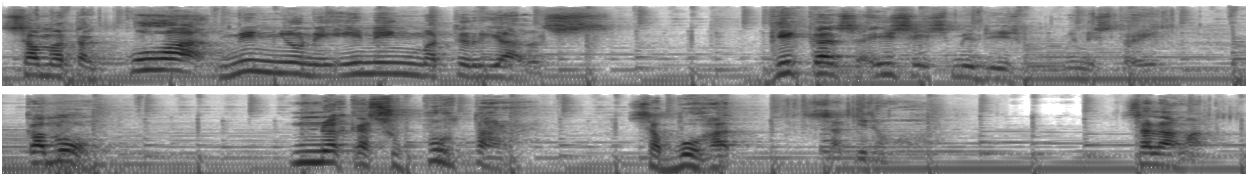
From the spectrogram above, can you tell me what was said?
Sa matagkuha ninyo ni ining materials gikan sa ISIS Ministry, kamo nakasuportar sa buhat sa Ginoo. Salamat.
